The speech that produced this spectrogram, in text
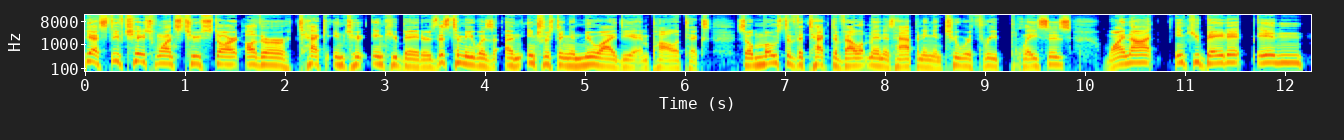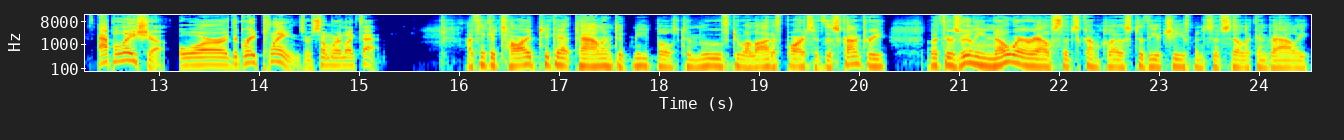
Yeah, Steve Case wants to start other tech into incubators. This to me was an interesting and new idea in politics. So most of the tech development is happening in two or three places. Why not incubate it in Appalachia or the Great Plains or somewhere like that? I think it's hard to get talented people to move to a lot of parts of this country, but there's really nowhere else that's come close to the achievements of Silicon Valley.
